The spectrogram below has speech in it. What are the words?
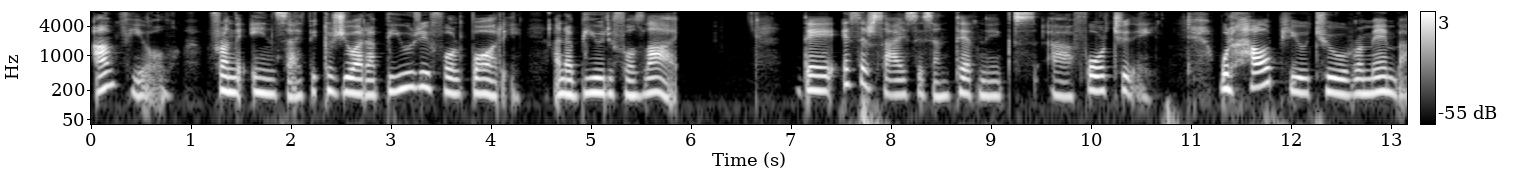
and feel from the inside because you are a beautiful body and a beautiful life the exercises and techniques uh, for today will help you to remember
